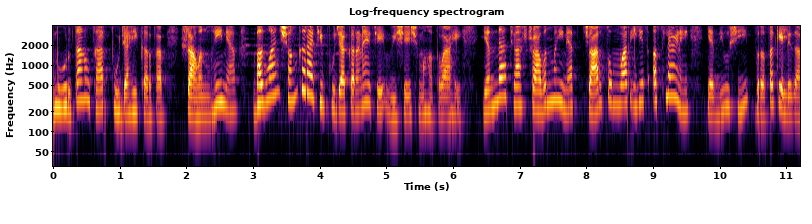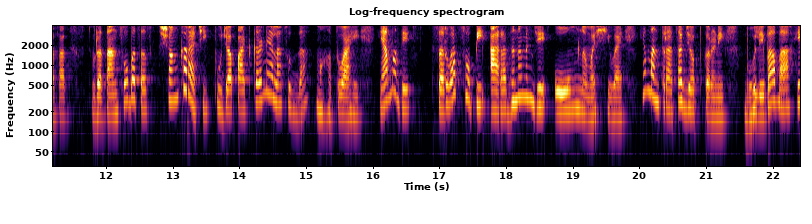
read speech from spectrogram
मुहूर्तानुसार पूजाही करतात. श्रावण महिन्यात भगवान शंकराची पूजा करण्याचे विशेष महत्त्व आहे. यंदाच्या श्रावण महिन्यात चार सोमवार येत असल्याने या दिवशी व्रत केले जातात. व्रतांसोबतच शंकराची पूजा पाठ करण्याला सुद्धा महत्त्व आहे. यामध्ये सर्वात सोपी आराधना म्हणजे ओम नम शिवाय या मंत्राचा जप करणे. भोले बाबा हे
